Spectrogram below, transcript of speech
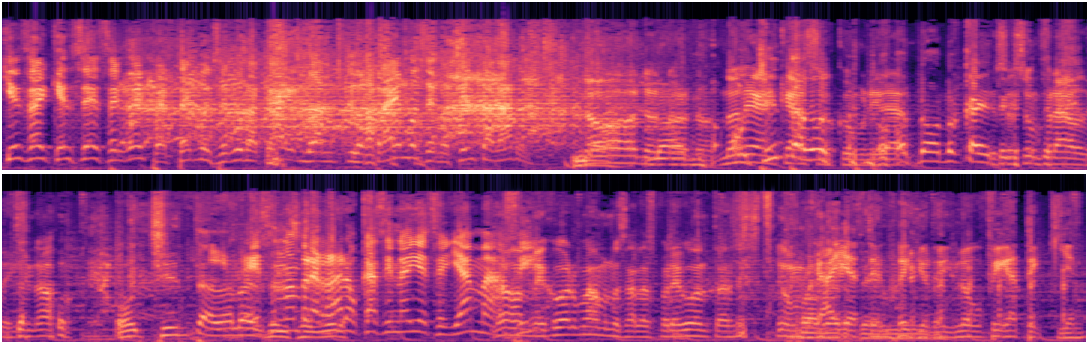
quién sabe quién es ese güey, pero tengo el seguro acá lo, lo traemos en 80 baros. No, no, no, no. No, le hagan caso, comunidad. No, no, cállate. Eso es un fraude, no. 80 dólares. Es un nombre raro, casi nadie se llama. No, mejor vámonos a las preguntas. Este Cállate, güey, y luego fíjate quién.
